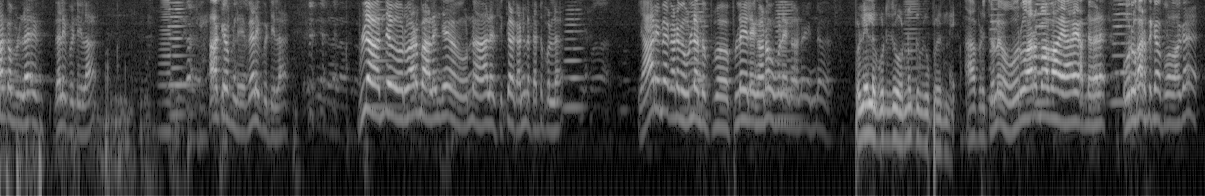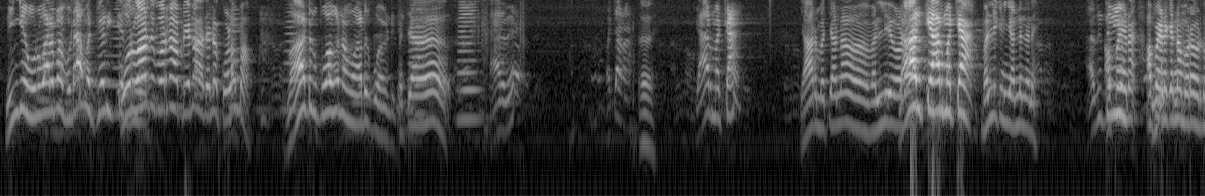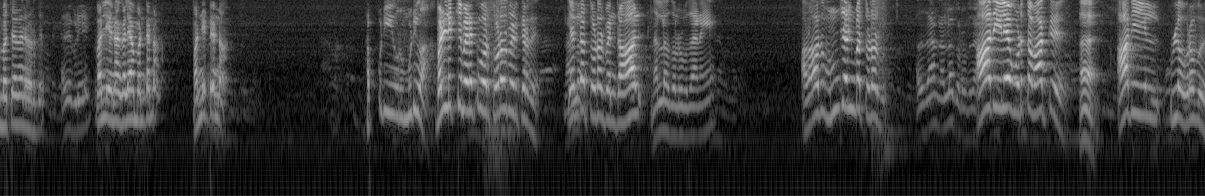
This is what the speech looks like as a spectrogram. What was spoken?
பார்க்க முடியல. வேலைக்கு போயிட்டீங்களா பார்க்க முடியல. வேலைக்கு போயிட்டீங்களா உள்ள வந்து ஒரு வாரமாக அலைஞ்சேன் ஒன்றும் ஆளை சிக்கல் கண்ணில் தட்டுப்படல. யாரையுமே காணவே உள்ள அந்த பிள்ளைகளையும் காணோம் உங்களையும் காணோம். என்ன? பிள்ளைகளை கூட்டிட்டு ஒன்றுக்கு போயிருந்தேன். அப்படி சொல்லுங்க. ஒரு வாரமாவா அந்த வேலை ஒரு வாரத்துக்கா போவாங்க? நீங்க ஒரு வாரமா விடாம தேடிக்கிட்டே ஒரு வாரத்துக்கு போறேன்னா அப்படின்னா அது என்ன குளமா? வாட்டுக்கு போக நம்ம வாட்டுக்கு போக வேண்டியது. மச்சான். யாரு மச்சானா. யார் மச்சான்? யார் மச்சான்னா வள்ளியோட யாருக்கு யார் மச்சான் வள்ளிக்கு நீங்க அண்ணன் தானே. அது தெரியும். அப்ப எனக்கு என்ன முறை வருது? மச்சான் தானே வருது. அது எப்படி? வள்ளியை நான் கல்யாணம் பண்ணிட்டேன்னா பண்ணிட்டேன்னா அப்படி ஒரு முடிவா? வள்ளிக்கும் எனக்கும் ஒரு தொடர்பு இருக்கிறது. எந்த தொடர்பு என்றால் நல்ல தொடர்பு தானே. அதாவது முன்ஜென்ம தொடர்பு. அதுதான் நல்ல தொடர்பு ஆதியிலே கொடுத்த வாக்கு. ஆதியில் உள்ள உறவு.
